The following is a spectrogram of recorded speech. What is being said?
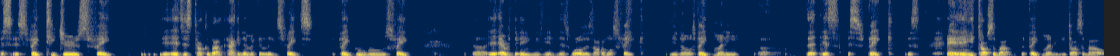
it's, it's fake teachers, fake. It, it just talk about academic elites, fakes, fake gurus, fake. Uh, everything in this world is almost fake. You know, it's fake money. Uh, that it's it's fake. It's, and, and he talks about the fake money. He talks about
